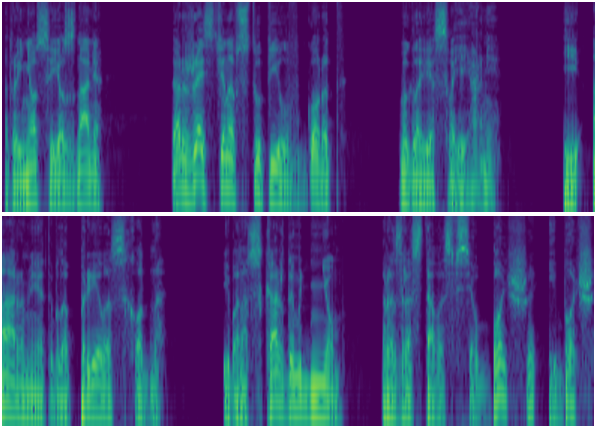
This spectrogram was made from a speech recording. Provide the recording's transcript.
который нес ее знамя, торжественно вступил в город во главе своей армии. И армия эта была превосходна, ибо она с каждым днем разрасталась все больше и больше.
